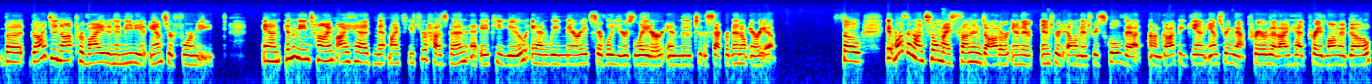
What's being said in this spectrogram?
But God did not provide an immediate answer for me. And in the meantime, I had met my future husband at APU, and we married several years later and moved to the Sacramento area. So it wasn't until my son and daughter enter, entered elementary school that um, God began answering that prayer that I had prayed long ago.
